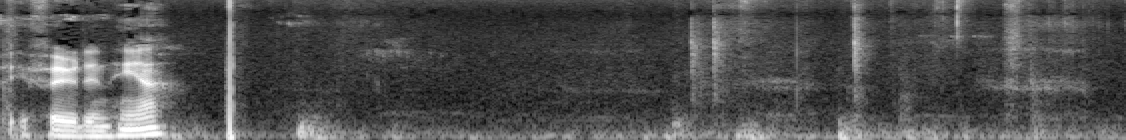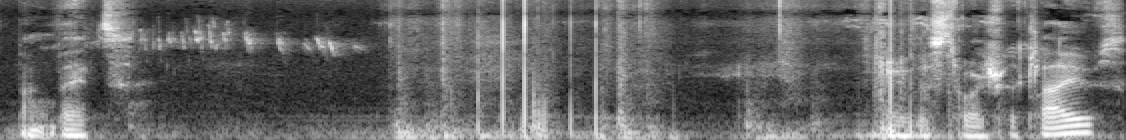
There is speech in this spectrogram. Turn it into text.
Put your food in here. Beds. Move the storage for clothes.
